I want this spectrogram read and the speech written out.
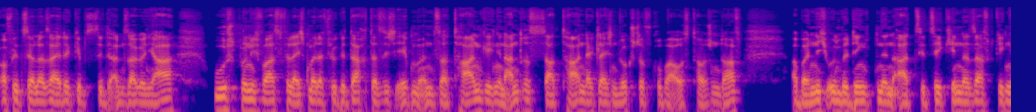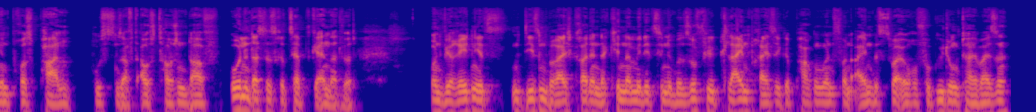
offizieller Seite gibt es die Ansage, ja, ursprünglich war es vielleicht mal dafür gedacht, dass ich eben ein Satan gegen ein anderes Satan der gleichen Wirkstoffgruppe austauschen darf, aber nicht unbedingt einen ACC-Kindersaft gegen einen Prospan-Hustensaft austauschen darf, ohne dass das Rezept geändert wird. Und wir reden jetzt in diesem Bereich gerade in der Kindermedizin über so viel kleinpreisige Packungen von ein bis zwei Euro Vergütung teilweise,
